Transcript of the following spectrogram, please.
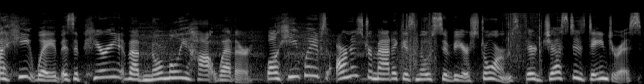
A heat wave is a period of abnormally hot weather. While heat waves aren't as dramatic as most severe storms, they're just as dangerous.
